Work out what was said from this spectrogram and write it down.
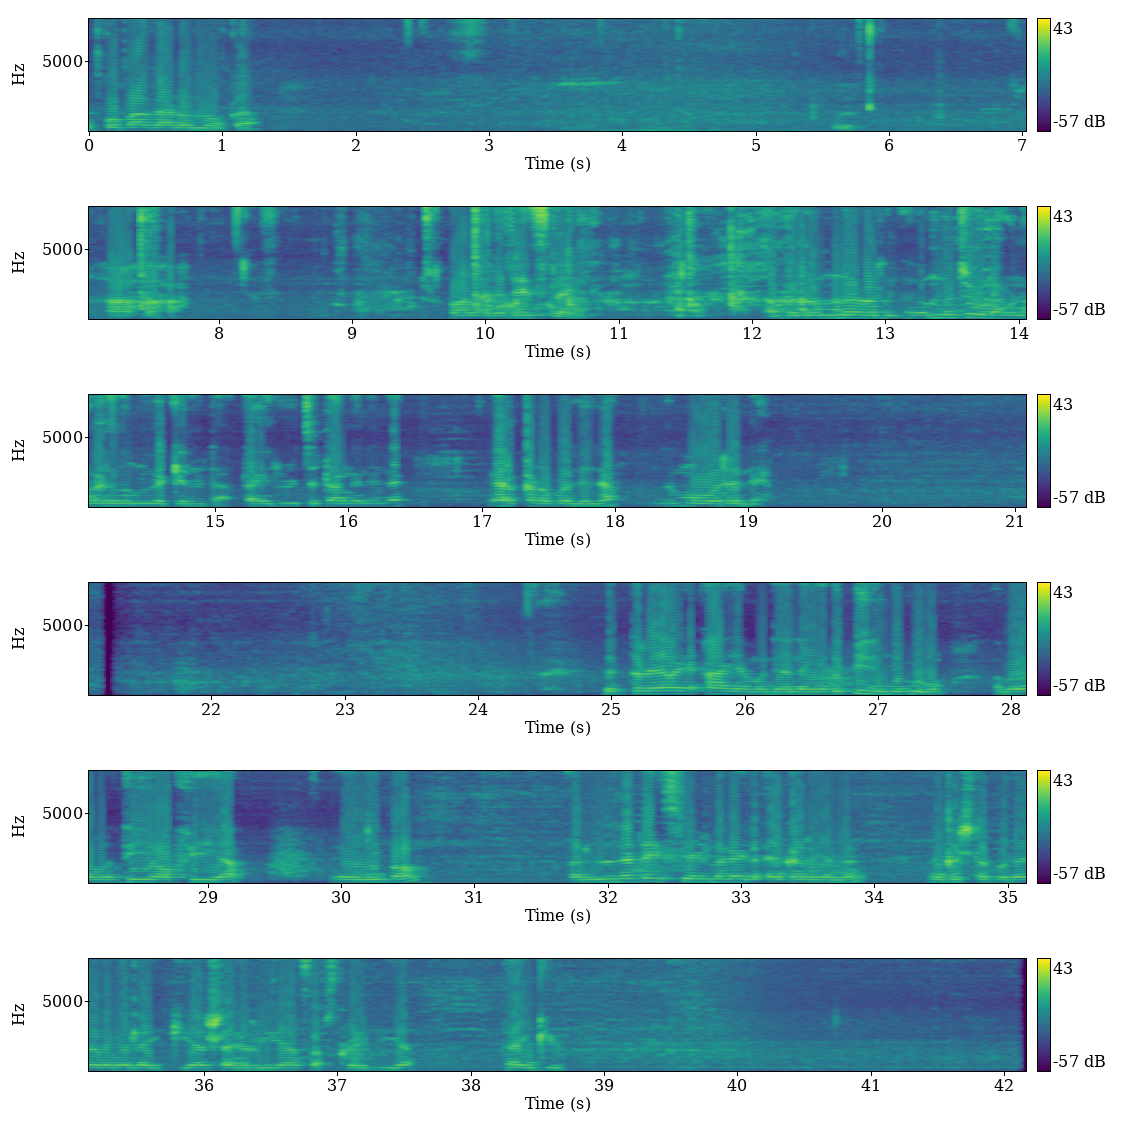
ഉപ്പ് പാകാണോ നോക്കാം. വളരെ ടേസ്റ്റായി അപ്പൊ ഇതൊന്ന് ഒന്ന് ചൂടാവണ വരെ നമ്മൾ വെക്കണം കേട്ടാ. തൈര് ഒഴിച്ചിട്ട് അങ്ങനെ തന്നെ ഇറക്കണ പോലല്ല ഇത് മോരല്ലേ? ഇത്ര ആയാൽ മതി. അല്ലെങ്കിൽ ഇത് പിരിഞ്ഞു പോകും അപ്പോൾ നമ്മൾ തീ ഓഫ് ചെയ്യുക ഇനിയിപ്പം നല്ല ടേസ്റ്റ് ആയിട്ടുള്ള കറിയാണ്. നിങ്ങൾക്ക് ഇഷ്ടപ്പെടുകയാണെങ്കിൽ ലൈക്ക് ചെയ്യുക ഷെയർ ചെയ്യുക സബ്സ്ക്രൈബ് ചെയ്യുക. താങ്ക്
